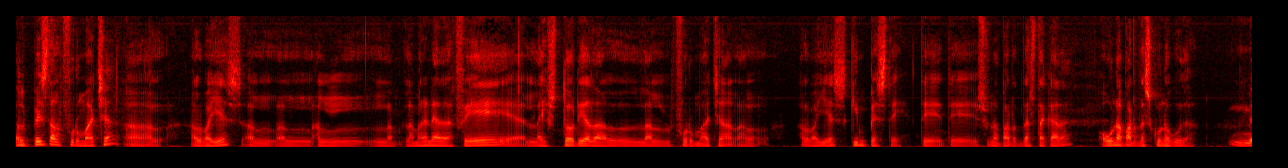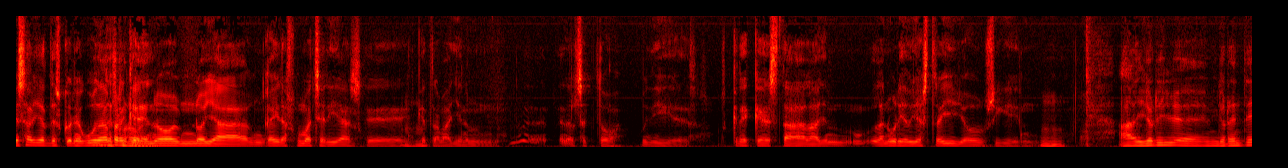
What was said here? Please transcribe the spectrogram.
el pes del formatge al, al Vallès, el, el, el, la, la manera de fer, la història del, del formatge al, al Vallès, quin pes té? té? té? És una part destacada o una part desconeguda? Més aviat desconeguda, desconeguda. perquè no, no hi ha gaires formatgeries que, uh -huh. que treballin en, en el sector. Vull dir, crec que està la, la Núria Dullastrell i jo, o sigui... Mm. El Llori Llorente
